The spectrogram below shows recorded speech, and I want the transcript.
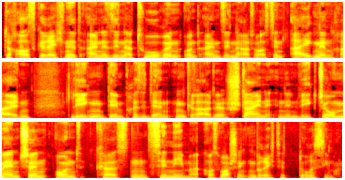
Doch ausgerechnet eine Senatorin und ein Senator aus den eigenen eigenen Reihen legen dem Präsidenten gerade Steine in den Weg. Joe Manchin und Kirsten Sinema. Aus Washington berichtet Doris Simon.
